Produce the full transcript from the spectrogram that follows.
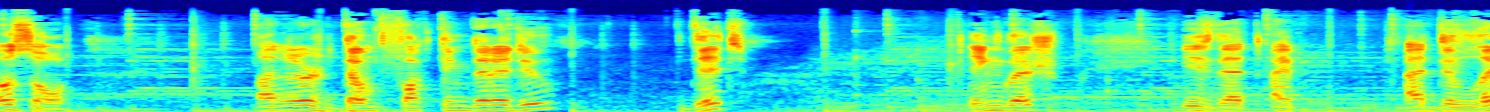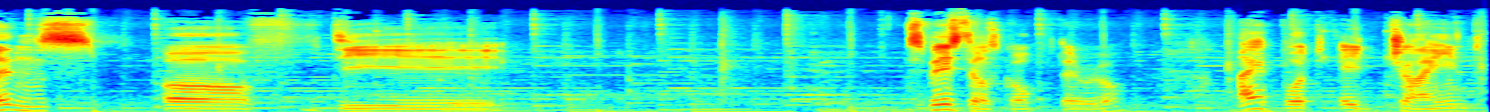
Also, another dumb fuck thing that I do, did, English, is that I, at the lens of the space telescope, there we go, I put a giant,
